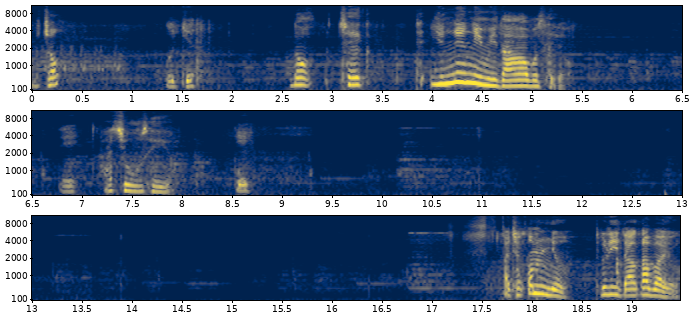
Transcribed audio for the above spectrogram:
뭐죠? 뭐지? 너, 제, 윤유님이 나와보세요. 네. 같이 오세요. 네. 아 잠깐만요. 둘이 나가봐요.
